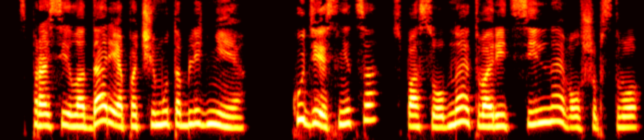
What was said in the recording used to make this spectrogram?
— спросила Дарья почему-то бледнее. «Кудесница, способная творить сильное волшебство.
